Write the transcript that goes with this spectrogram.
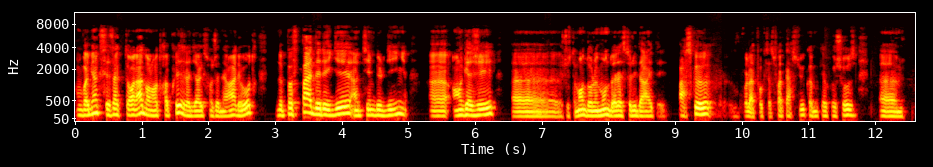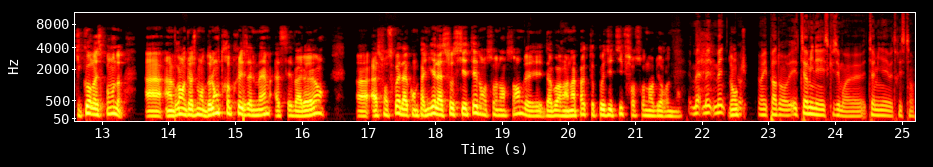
on voit bien que ces acteurs-là, dans l'entreprise, la direction générale et autres, ne peuvent pas déléguer un team building engagé justement dans le monde de la solidarité, parce que voilà, il faut que ça soit perçu comme quelque chose euh, qui corresponde à un vrai engagement de l'entreprise elle-même, à ses valeurs, euh, à son souhait d'accompagner la société dans son ensemble et d'avoir un impact positif sur son environnement. Mais, donc, euh, oui, pardon, et terminé, excusez-moi, terminé, Tristan.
